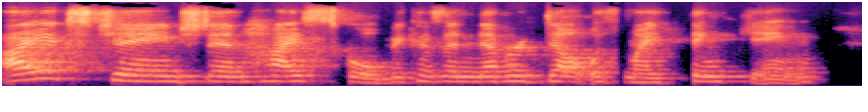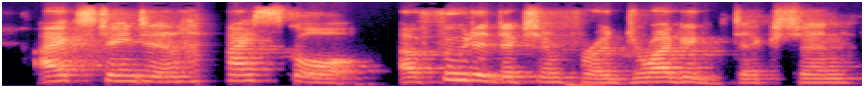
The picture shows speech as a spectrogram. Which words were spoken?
I exchanged in high school because I never dealt with my thinking. I exchanged in high school a food addiction for a drug addiction,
